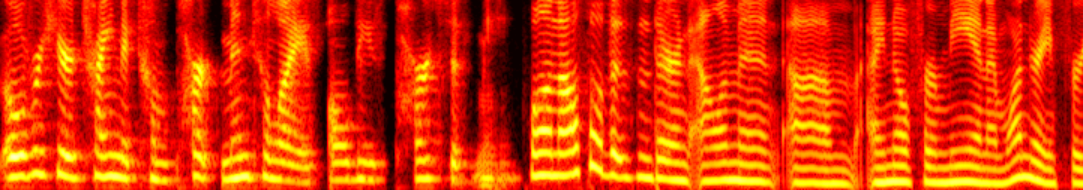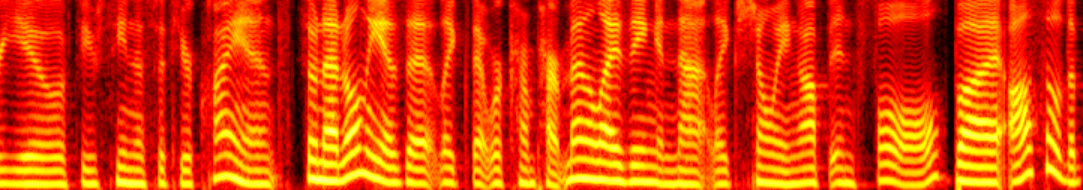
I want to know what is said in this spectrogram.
over here trying to compartmentalize all these parts of me. Well, and also isn't there an element um I know for me and I'm wondering for you if you've seen this with your clients. So not only is it like that we're compartmentalizing and not like showing up in full, but also the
